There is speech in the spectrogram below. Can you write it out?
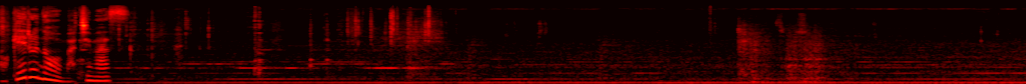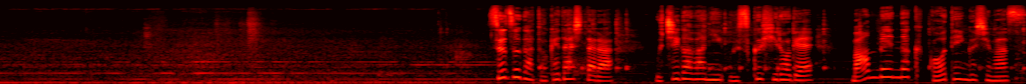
溶けるのを待ちます。鈴が溶け出したら内側に薄く広げまんべんなくコーティングします。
